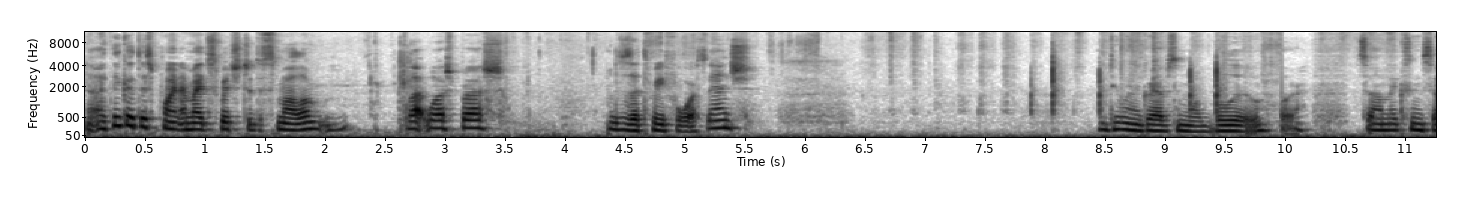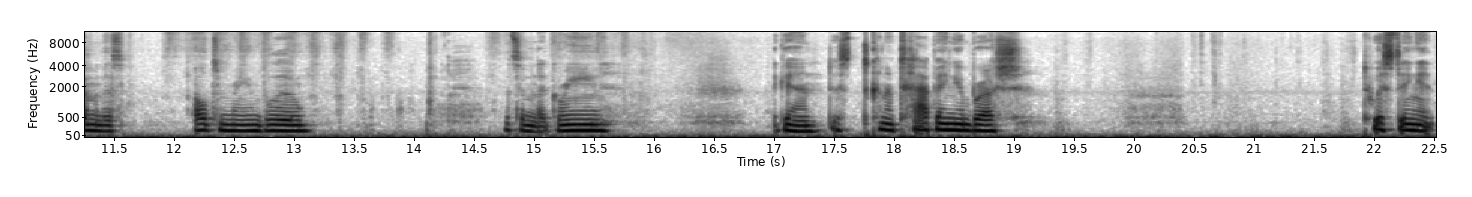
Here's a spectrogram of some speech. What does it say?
Now I think at this point I might switch to the smaller flat wash brush. This is a 3 4 inch. I do want to grab some more blue. So I'm mixing some of this ultramarine blue with some of the green. Again, just kind of tapping your brush, twisting it,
